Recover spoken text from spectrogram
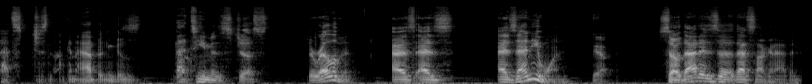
that's just not going to happen because that team is just irrelevant as as as anyone. Yeah. So that is uh, that's not going to happen.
